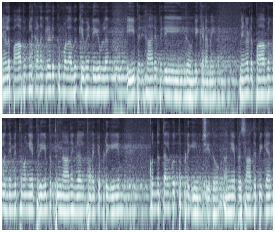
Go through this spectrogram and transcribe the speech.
ഞങ്ങളുടെ പാപങ്ങൾ കണക്കിലെടുക്കുമ്പോൾ അവയ്ക്ക് വേണ്ടിയുള്ള ഈ പരിഹാര ബലിയെയും ഗൗനിക്കണമേ ഞങ്ങളുടെ പാപങ്ങൾ നിമിത്തം അങ്ങേ പ്രിയപുത്രൻ ആണുകളാൽ തറയ്ക്കപ്പെടുകയും കുന്തത്താൽ കുത്തപ്പെടുകയും ചെയ്തു. അങ്ങേ പ്രസാദിപ്പിക്കാൻ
